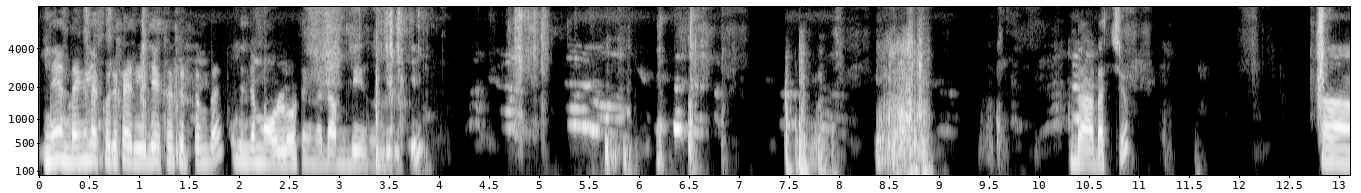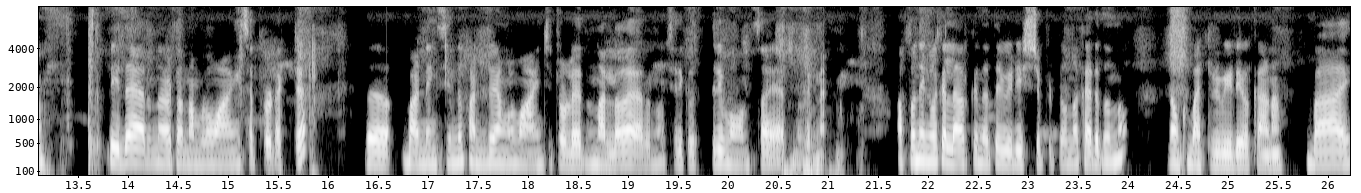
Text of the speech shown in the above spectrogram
ഇനി എന്തെങ്കിലുമൊക്കെ ഒരു കരിയിലൊക്കെ കിട്ടുമ്പോ ഇതിന്റെ മുകളിലോട്ട് ഇങ്ങനെ ഡംപ് ചെയ്തുകൊണ്ടിരിക്കും ഇത് അടച്ചു ഇതായിരുന്നു കേട്ടോ നമ്മൾ വാങ്ങിച്ച പ്രൊഡക്റ്റ് ഇത് ബണ്ണിങ്സിൽ നിന്ന് ഫണ്ട് ഞങ്ങൾ വാങ്ങിച്ചിട്ടുള്ളായിരുന്നു. നല്ലതായിരുന്നു. ശരിക്കും ഒത്തിരി മോൺസ് ആയിരുന്നു പിന്നെ. അപ്പോൾ നിങ്ങൾക്ക് എല്ലാവർക്കും ഇന്നത്തെ വീഡിയോ ഇഷ്ടപ്പെട്ടു എന്ന് കരുതുന്നു. നമുക്ക് മറ്റൊരു വീഡിയോ കാണാം. ബായ്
